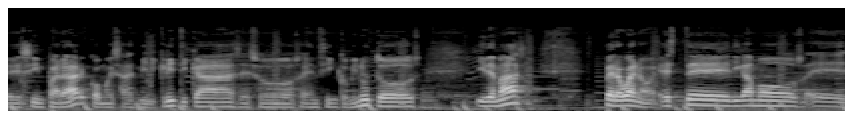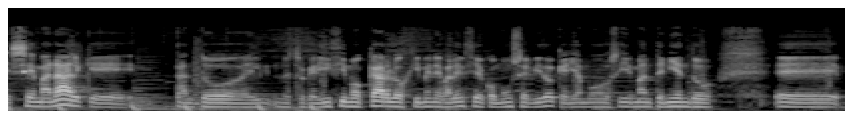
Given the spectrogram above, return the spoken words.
eh, sin parar, como esas mini críticas, esos en 5 minutos y demás. Pero bueno, este, digamos, eh, semanal que tanto nuestro queridísimo Carlos Jiménez Valencia como un servidor queríamos ir manteniendo eh,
